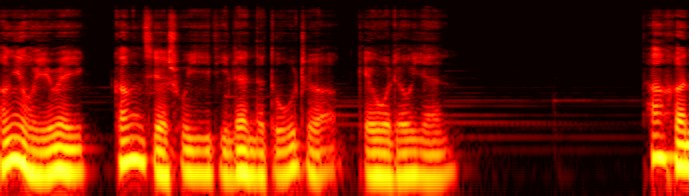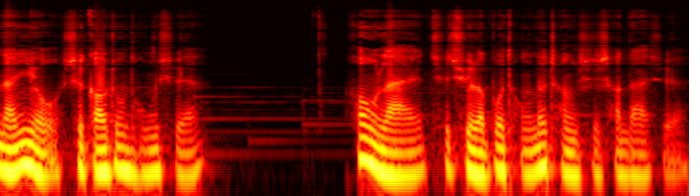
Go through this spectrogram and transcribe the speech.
曾有一位刚结束异地恋的读者给我留言，她和男友是高中同学，后来却去了不同的城市上大学。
